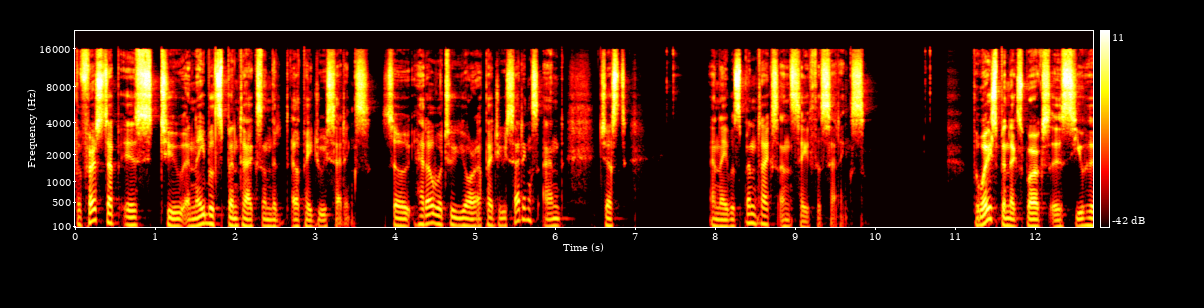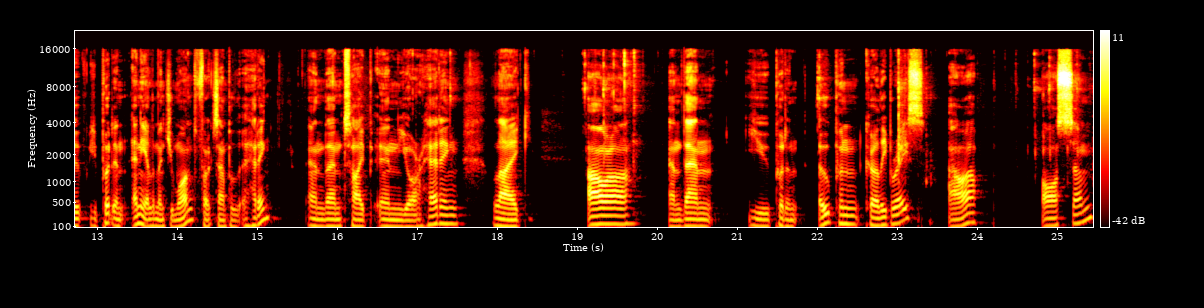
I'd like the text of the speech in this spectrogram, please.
The first step is to enable spintax in the LPagery settings. So head over to your LPagery settings and just enable spintax and save the settings. The way spintax works is you, have, you put in any element you want, for example a heading, and then type in your heading like our and then you put an open curly brace, our, awesome,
